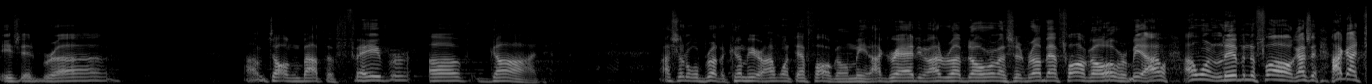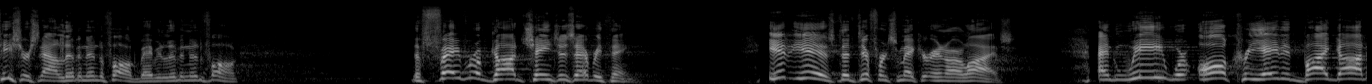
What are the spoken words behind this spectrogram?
He said, Bruh, I'm talking about the favor of God. I said, Oh, brother, come here. I want that fog on me. And I grabbed him. I rubbed over him. I said, Rub that fog all over me. I, I want to live in the fog. I said, I got t shirts now living in the fog, baby, living in the fog. The favor of God changes everything. It is the difference maker in our lives. And we were all created by God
